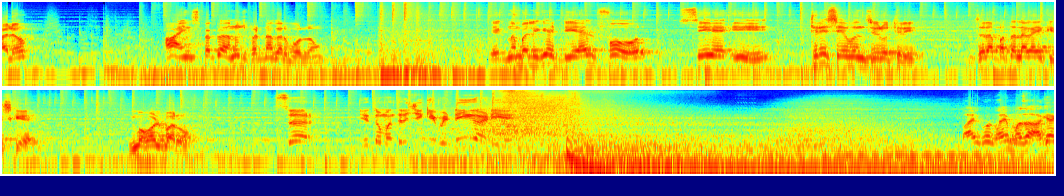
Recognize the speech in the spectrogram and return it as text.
हेलो? हाँ इंस्पेक्टर अनुज भटनागर बोल रहा हूँ। एक नंबर लिखिए D L four C A three seven zero three जरा पता लगाइए किसकी है। मैं होल्ड पर हूँ। सर ये तो मंत्री जी की बेटी की गाड़ी है। भाई गुड भाई मज़ा आ गया।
